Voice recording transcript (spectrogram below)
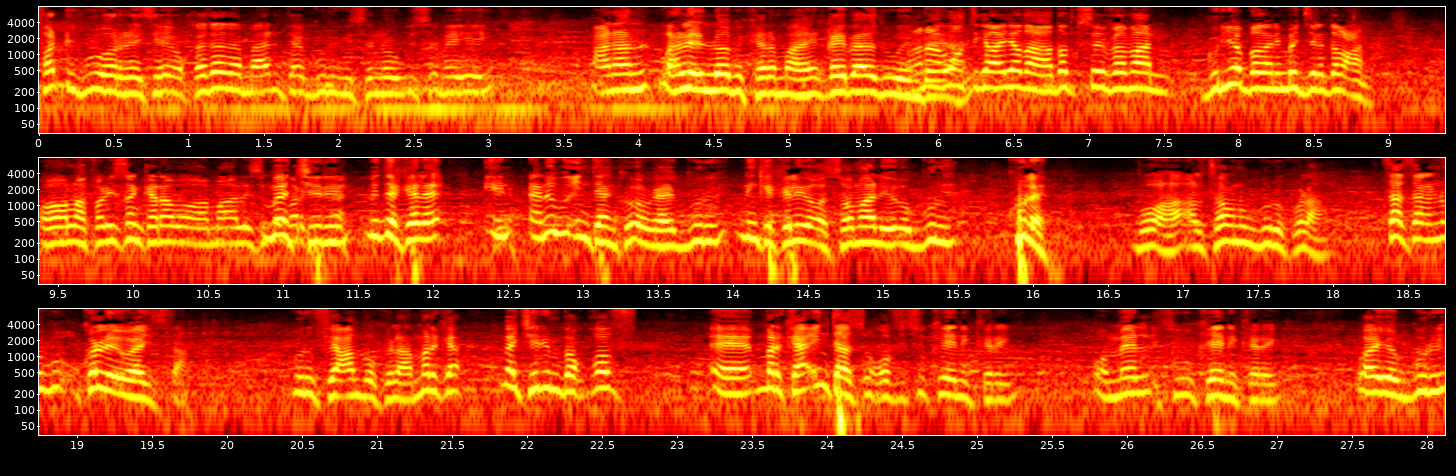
fadhigii u horraysay oo qadada maalintaa gurigiisa noogu sameeyey macnaa wax la iloobi kara maahayn qayb aad u weyn wakhtiga ayadaa dadku say fahmaan guryo badani ma jirin dabcan oo la fadhiisan kara ma jirin. Midda kale anigu intaan ka ogahay guri ninka keliya oo soomaaliya oo guri ku leh buu ahaa altoonu guri ku lahaa. Saasaan anigu kolley u haystaa guri fiican buu ku lahaa. Marka ma jirinba qof markaa intaasuu qof isu keeni karay oo meel isugu keeni karay. Waayo guri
